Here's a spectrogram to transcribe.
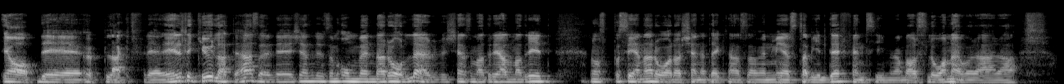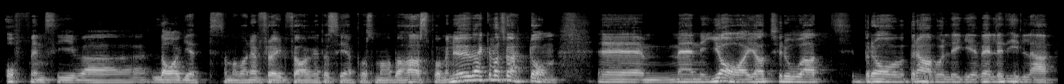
ja, det är upplagt för det. Det är lite kul att det är så. Det känns lite som omvända roller. Det känns som att Real Madrid på senare år har kännetecknats av en mer stabil defensiv medan Barcelona var det här äh, offensiva laget som har varit en fröjd för ögat att se på, som har bara öst på. Men nu verkar det vara tvärtom. Ehm, men ja, jag tror att Bravo ligger väldigt illa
